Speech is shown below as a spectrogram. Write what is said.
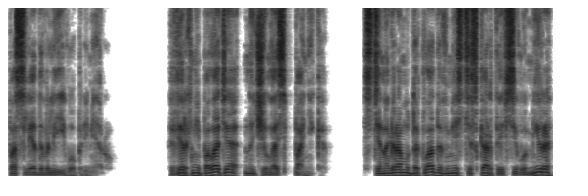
последовали его примеру. В Верхней палате началась паника. Стенограмму доклада вместе с картой всего мира,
